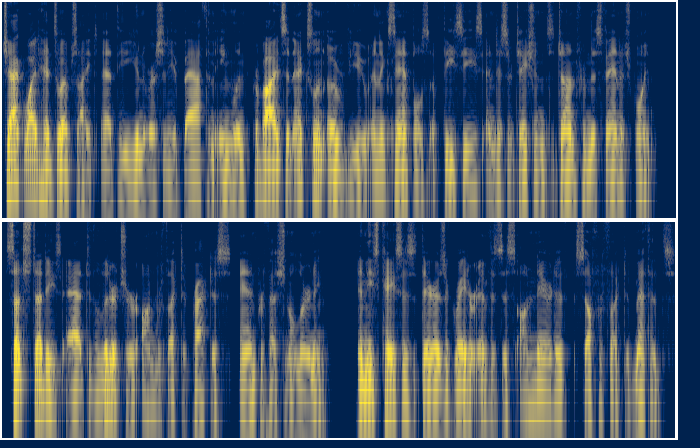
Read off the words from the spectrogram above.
Jack Whitehead's website at the University of Bath in England provides an excellent overview and examples of theses and dissertations done from this vantage point. Such studies add to the literature on reflective practice and professional learning. In these cases, there is a greater emphasis on narrative, self reflective methods.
